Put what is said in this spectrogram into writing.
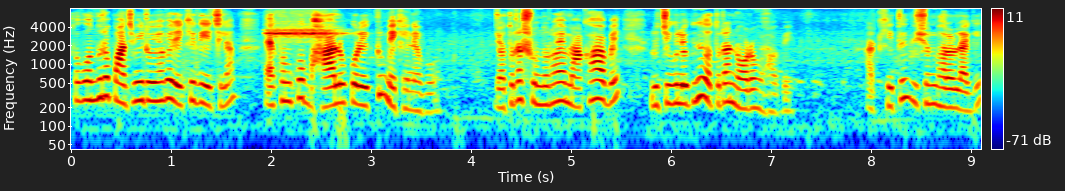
তো বন্ধুরা, পাঁচ মিনিট ওইভাবে রেখে দিয়েছিলাম। এখন খুব ভালো করে একটু মেখে নেব। যতটা সুন্দরভাবে মাখা হবে, লুচিগুলো কিন্তু ততটা নরম হবে। আর খেতেও ভীষণ ভালো লাগে।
